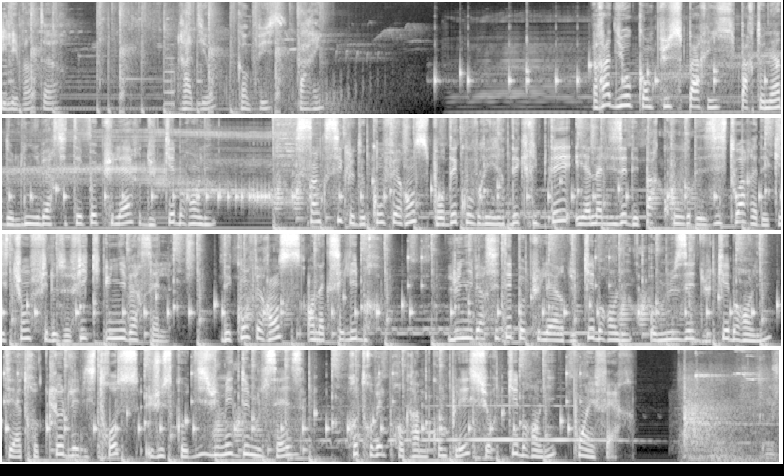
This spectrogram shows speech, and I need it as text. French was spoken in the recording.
Il est 20h. Radio Campus Paris. Radio Campus Paris, partenaire de l'Université populaire du Quai Branly. Cinq cycles de conférences pour découvrir, décrypter et analyser des parcours, des histoires et des questions philosophiques universelles. Des conférences en accès libre. L'Université populaire du Quai Branly au musée du Quai Branly, théâtre Claude Lévi-Strauss jusqu'au 18 mai 2016. Retrouvez le programme complet sur quaibranly.fr.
